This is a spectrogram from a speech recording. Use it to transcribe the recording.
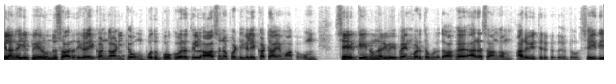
இலங்கையில் பேருந்து சாரதிகளை கண்காணிக்கவும் பொது போக்குவரத்தில் ஆசன பட்டிகளை கட்டாயமாக்கவும் செயற்கை நுண்ணறிவை பயன்படுத்த உள்ளதாக அரசாங்கம் அறிவித்திருக்கிறது என்ற ஒரு செய்தி.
